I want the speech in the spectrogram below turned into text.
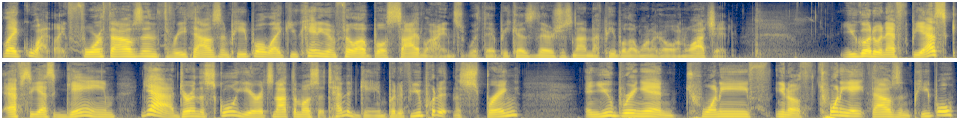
Like what, like 4,000, 3,000 people? Like you can't even fill out both sidelines with it because there's just not enough people that want to go and watch it. You go to an FBS, FCS game, yeah, during the school year, it's not the most attended game, but if you put it in the spring and you bring in 20, you know, 28,000 people,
